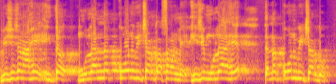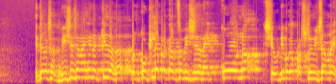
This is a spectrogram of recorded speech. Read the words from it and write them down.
विशेषण आहे इथं. मुलांना कोण विचारतो असं म्हणले? ही जी मुलं आहेत त्यांना कोण विचारतो? इथे लक्षात. विशेषण आहे नक्की झालं पण कुठल्या प्रकारचं विशेषण आहे? कोण? शेवटी बघा प्रश्न विचारलाय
